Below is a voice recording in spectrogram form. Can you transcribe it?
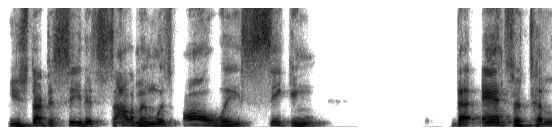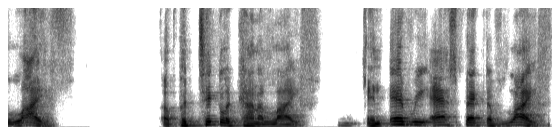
you start to see that Solomon was always seeking the answer to life, a particular kind of life, in every aspect of life.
